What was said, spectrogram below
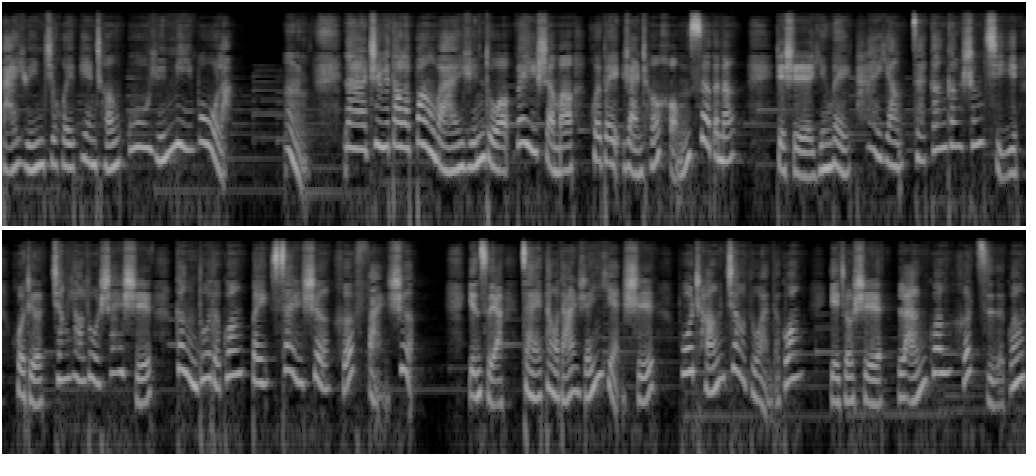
白云就会变成乌云密布了。嗯，那至于到了傍晚，云朵为什么会被染成红色的呢？这是因为太阳在刚刚升起或者将要落山时，更多的光被散射和反射，因此呀，在到达人眼时，波长较短的光，也就是蓝光和紫光，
